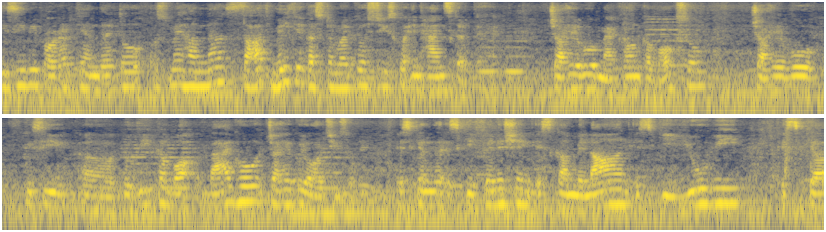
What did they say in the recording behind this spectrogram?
किसी भी प्रोडक्ट के अंदर तो उसमें हम ना साथ मिल के कस्टमर के उस चीज़ को इन्हांस करते हैं। चाहे वो मैक्रॉन का बॉक्स हो, चाहे वो किसी बुटीक का बैग हो, चाहे कोई और चीज़ हो। इसके अंदर इसकी फिनिशिंग इसका मिलान, इसकी यूवी इसका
